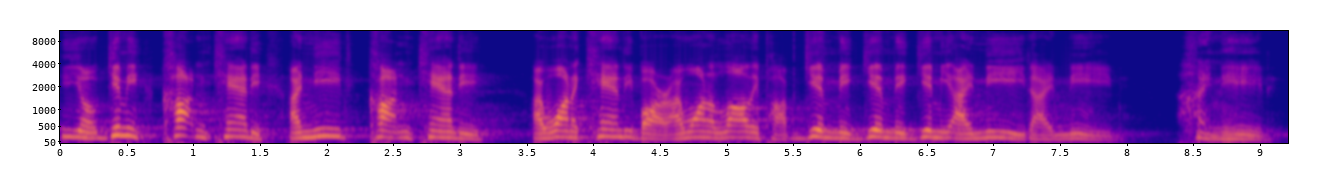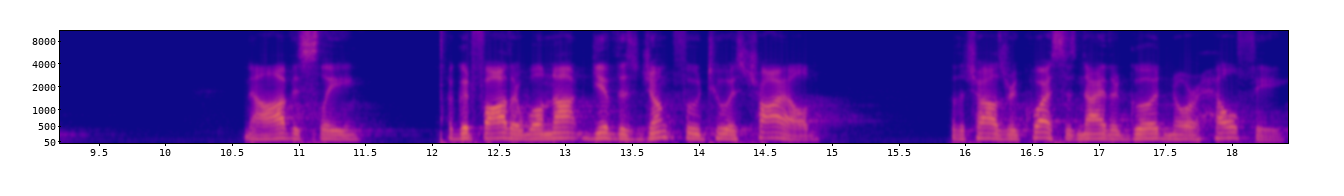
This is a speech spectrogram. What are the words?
you know, give me cotton candy. I need cotton candy. I want a candy bar. I want a lollipop. Give me, give me, give me. I need, I need, I need. Now, obviously, a good father will not give this junk food to his child, for the child's request is neither good nor healthy.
